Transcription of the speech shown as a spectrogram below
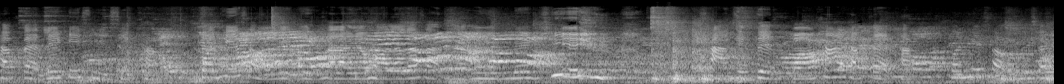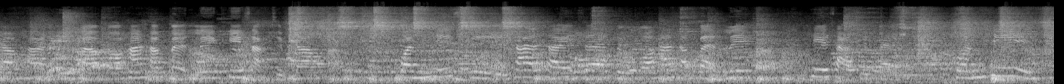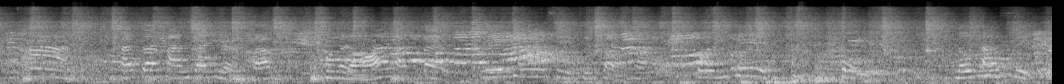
ทับแปดเลขที่สี่สิบค่ะคนที่สอง no 喜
